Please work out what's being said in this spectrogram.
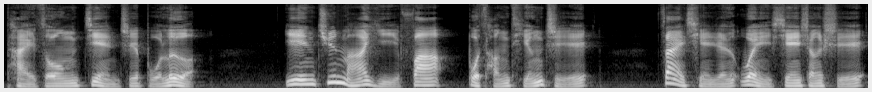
太宗见之不乐，因军马已发，不曾停止。再遣人问先生时，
